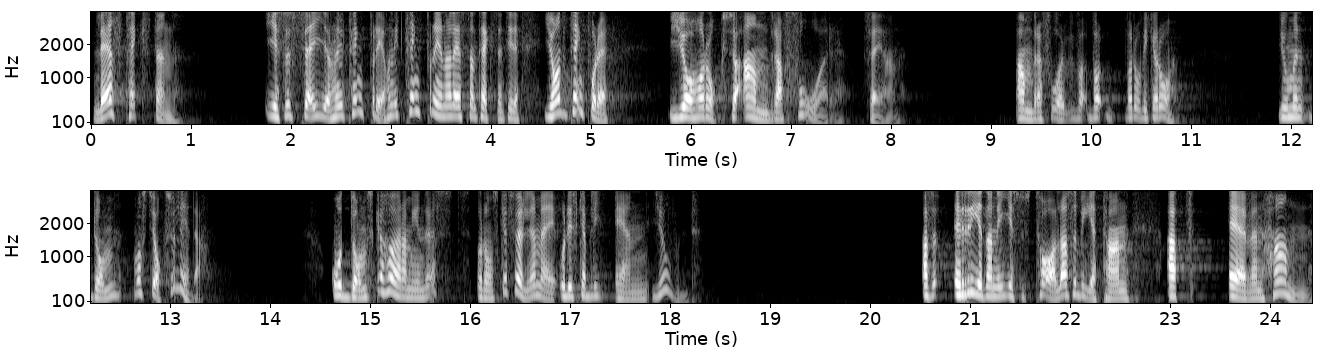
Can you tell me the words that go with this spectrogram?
Läs texten. Jesus säger, har ni tänkt på det? Har ni tänkt på det när jag läst den texten tidigare? Jag har inte tänkt på det. Jag har också andra får, säger han. Andra får, vadå, vilka då? Jo, men de måste jag också leda. Och de ska höra min röst och de ska följa mig och det ska bli en jord. Alltså, redan när Jesus talar så vet han att även han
